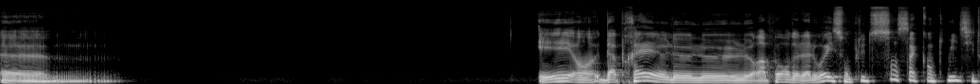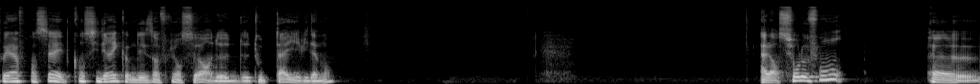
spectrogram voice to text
Euh, et d'après le, rapport de la loi, ils sont plus de 150 000 citoyens français à être considérés comme des influenceurs, de, toute taille évidemment. Alors sur le fond, euh,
